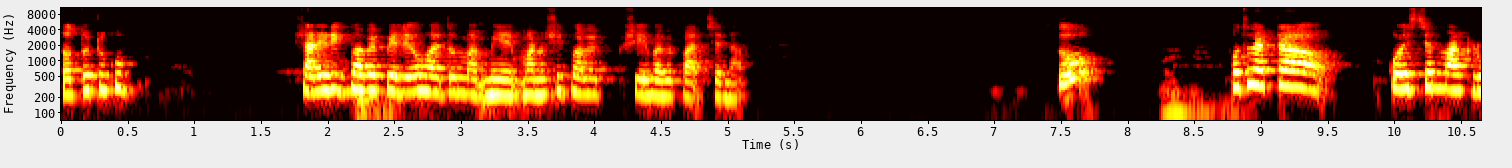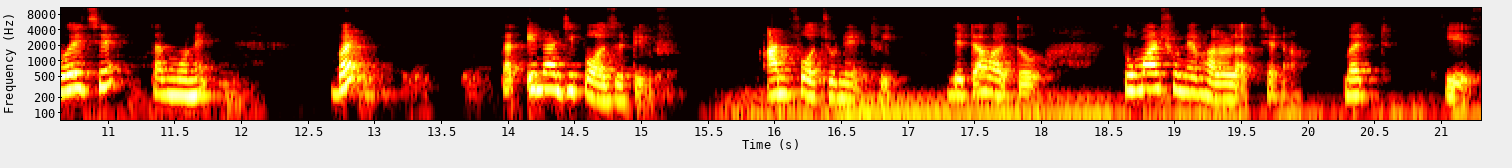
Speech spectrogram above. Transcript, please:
ততটুকু শারীরিকভাবে পেলেও হয়তো মানসিকভাবে সেইভাবে পাচ্ছে না। তো কোথাও একটা কোয়েশ্চেন মার্ক রয়েছে তার মনে বাট তার এনার্জি পজিটিভ আনফর্চুনেটলি যেটা হয়তো তোমার শুনে ভালো লাগছে না বাট ইয়েস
